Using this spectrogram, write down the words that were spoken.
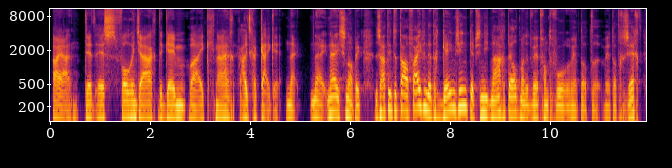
ah ja, dit is volgend jaar de game waar ik naar uit ga kijken. Nee. Nee, nee, snap ik. Er zaten in totaal 35 games in. Ik heb ze niet nageteld, maar dat werd van tevoren werd dat, uh, werd dat gezegd.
